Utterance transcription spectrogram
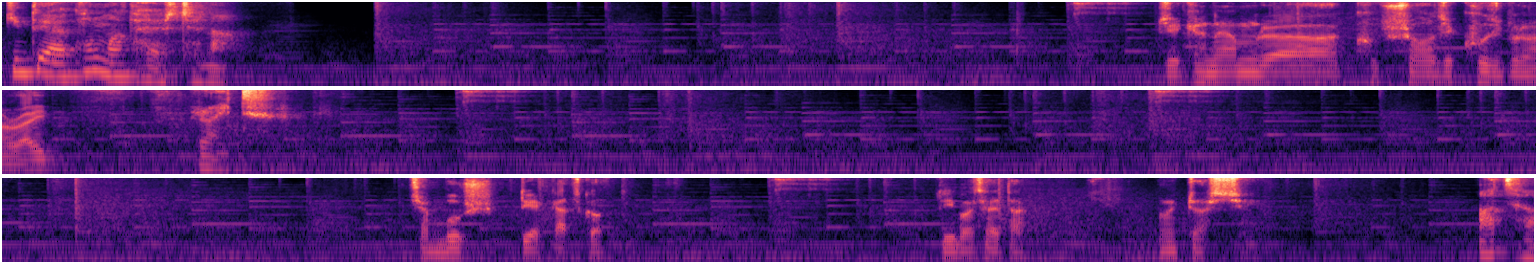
কিন্তু এখন মাথায় আসছে না। যেখানে আমরা খুব সহজে খুঁজবো না রাইট রাইট আচ্ছা বস তুই এক কাজ কর। তুই বাসায় থাক। আমি একটু আসছি। আচ্ছা।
